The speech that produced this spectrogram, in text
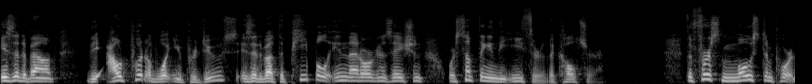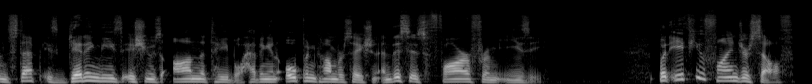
Is it about the output of what you produce? Is it about the people in that organization or something in the ether, the culture? The first most important step is getting these issues on the table, having an open conversation, and this is far from easy. But if you find yourself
